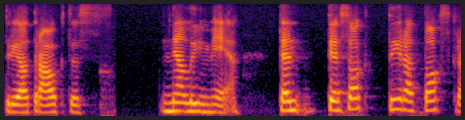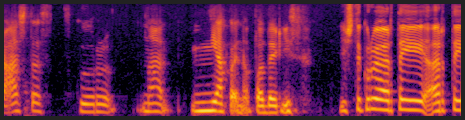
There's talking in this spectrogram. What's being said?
turėjo trauktis nelaimėję. Ten tiesiog tai yra toks kraštas, kur, na, nieko nepadarys. Iš tikrųjų, ar tai, ar tai,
